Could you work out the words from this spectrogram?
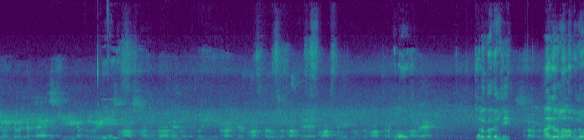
ਜੋ ਜੋ ਜਪੈ ਤੁਸੀਂ ਹੋਈ ਆਪ ਸੰਗ ਪਾਵੇ ਜਨ ਕੋਈ ਕਰ ਕੇ ਪਾਤਰ ਉਪਤਾਵੇ ਮਾਤਰੀ ਮੁਗ ਮਾਤਰ ਪਾਵੇ ਚਲੋ ਗਗਨ ਜੀ ਆਜੋ ਰਮਾਲਾ ਬੰਨੋ।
